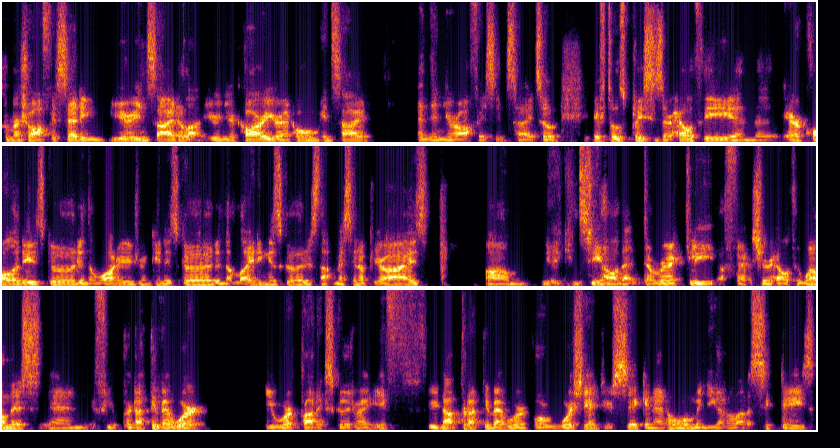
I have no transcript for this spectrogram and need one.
commercial office setting, you're inside a lot. You're in your car, you're at home inside, and then your office inside. So if those places are healthy and the air quality is good and the water you're drinking is good and the lighting is good, it's not messing up your eyes. Um, you, know, you can see how that directly affects your health and wellness. And if you're productive at work, your work product's good, right? If you're not productive at work, or worse yet, you're sick and at home and you got a lot of sick days,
